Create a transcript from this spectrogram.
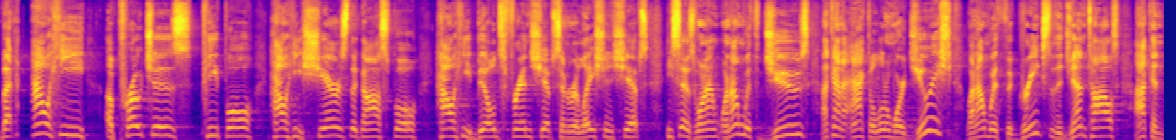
but how he approaches people, how he shares the gospel, how he builds friendships and relationships. He says, when I'm, when I'm with Jews, I kind of act a little more Jewish. When I'm with the Greeks or the Gentiles, I can,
